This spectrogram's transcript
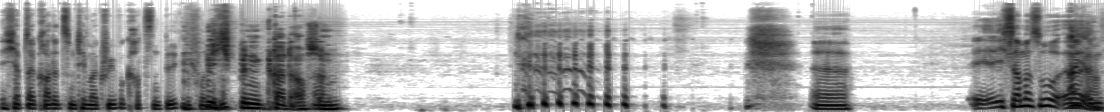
ich habe da gerade zum Thema Creeper Cards ein Bild gefunden. Ich bin gerade auch schon. äh, ich sag mal so, äh, ah ja, im,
